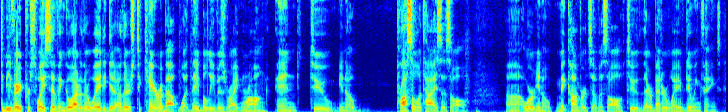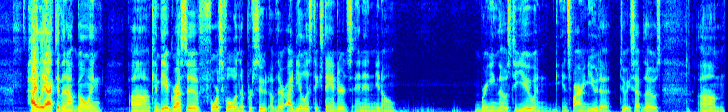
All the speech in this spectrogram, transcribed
to be very persuasive and go out of their way to get others to care about what they believe is right and wrong and to, you know, proselytize us all uh, or you know make converts of us all to their better way of doing things. Highly active and outgoing, uh, can be aggressive, forceful in their pursuit of their idealistic standards, and in you know bringing those to you and inspiring you to to accept those. Um,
